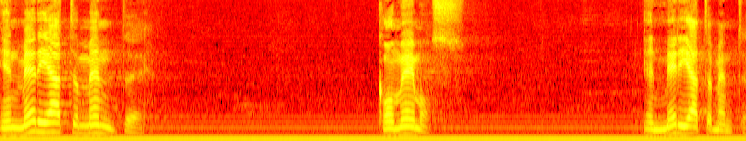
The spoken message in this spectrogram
Inmediatamente comemos. Inmediatamente.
